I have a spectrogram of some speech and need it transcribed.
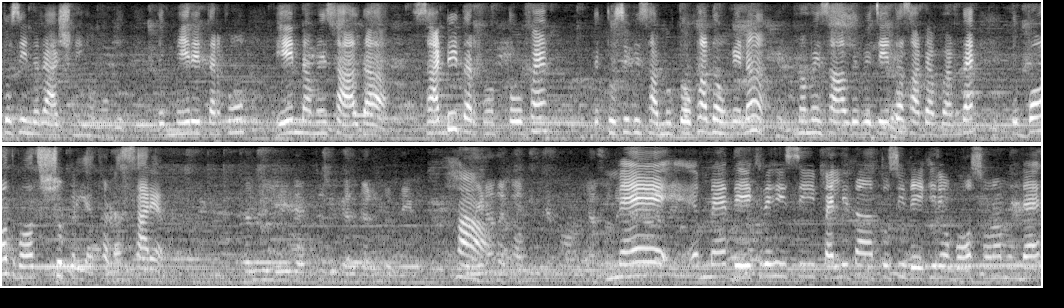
ਤੁਸੀਂ ਨਿਰਾਸ਼ ਨਹੀਂ ਹੋਵੋਗੇ। ਤੇ ਮੇਰੇ ਤਰਫੋਂ ਇਹ ਨਵੇਂ ਸਾਲ ਦਾ ਸਾਡੀ ਤਰਫੋਂ ਤੋਹਫਾ ਹੈ। ਤੇ ਤੁਸੀਂ ਵੀ ਸਾਨੂੰ ਤੋਹਫਾ ਦਿਓਗੇ ਨਾ ਨਵੇਂ ਸਾਲ ਦੇ ਵਿੱਚ, ਇਹ ਤਾਂ ਸਾਡਾ ਬਣਦਾ ਹੈ। ਤੇ ਬਹੁਤ ਬਹੁਤ ਸ਼ੁਕਰੀਆ ਤੁਹਾਡਾ ਸਾਰਿਆਂ ਦਾ। ਹਾਂ। ਮੈਂ ਮੈਂ ਦੇਖ ਰਹੀ ਸੀ, ਪਹਿਲੀ ਤਾਂ ਤੁਸੀਂ ਦੇਖ ਹੀ ਰਹੇ ਹੋ, ਬਹੁਤ ਸੋਹਣਾ ਮੁੰਡਾ ਹੈ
